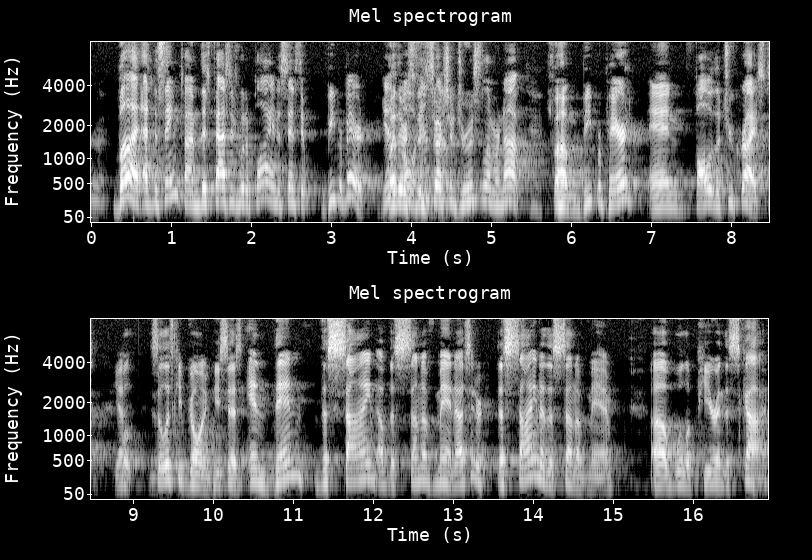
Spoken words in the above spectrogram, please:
Right. But at the same time, this passage would apply in the sense that be prepared, Yeah, whether it's oh, the destruction of Jerusalem or not. Um, be prepared and follow the true Christ. Yeah. Well, so let's keep going. He says, and then the sign of the Son of Man. Now consider the sign of the Son of Man uh, will appear in the sky.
